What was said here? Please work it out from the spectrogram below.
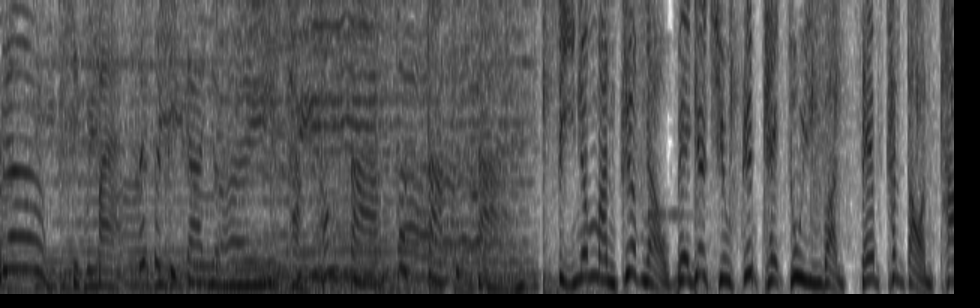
เริ่ม 18 พฤศจิกายนนี้ทางช่อง 3 กด 33 สีน้ำมันเคลือบเงาเบเยอร์ชิลกริปเทคทูอินวันเซฟขั้นตอนทา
